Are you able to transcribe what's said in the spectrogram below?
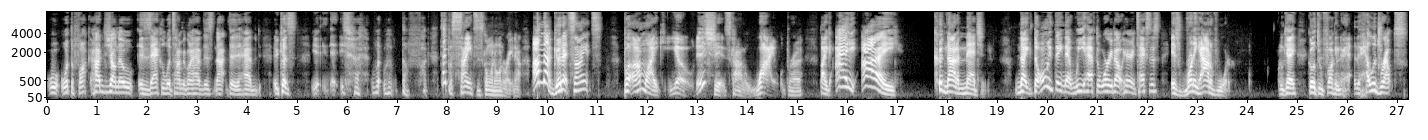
what the fuck? How did y'all know exactly what time you're gonna have this not to have because Eh, eh, what, what the fuck type of science is going on right now? I'm not good at science, but I'm like, yo, this shit is kind of wild, bruh. Like, I, I could not imagine. Like, the only thing that we have to worry about here in Texas is running out of water. Okay? Go through fucking hella droughts.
